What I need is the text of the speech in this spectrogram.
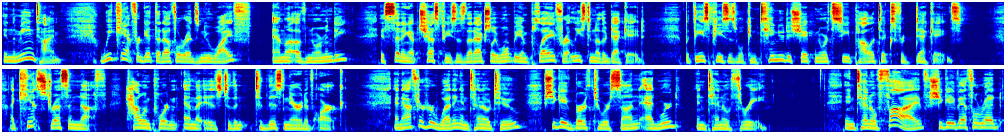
In the meantime, we can't forget that Ethelred's new wife, Emma of Normandy, is setting up chess pieces that actually won't be in play for at least another decade. But these pieces will continue to shape North Sea politics for decades. I can't stress enough how important Emma is to, the, to this narrative arc. And after her wedding in 1002, she gave birth to her son Edward in 1003. In 1005, she gave Ethelred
